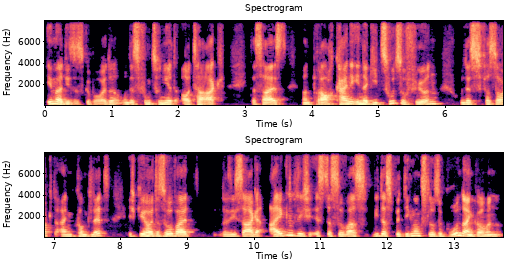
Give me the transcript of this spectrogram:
immer, dieses Gebäude, und es funktioniert autark. Das heißt, man braucht keine Energie zuzuführen und es versorgt einen komplett. Ich gehe heute so weit, dass ich sage, eigentlich ist das sowas wie das bedingungslose Grundeinkommen,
